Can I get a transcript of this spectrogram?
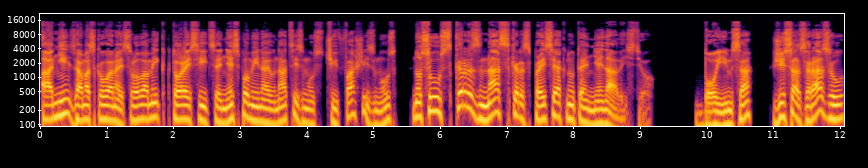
ani zamaskované slovami, ktoré síce nespomínajú nacizmus či fašizmus, no sú skrz naskrz presiaknuté nenávisťou. Bojím sa, že sa zrazu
